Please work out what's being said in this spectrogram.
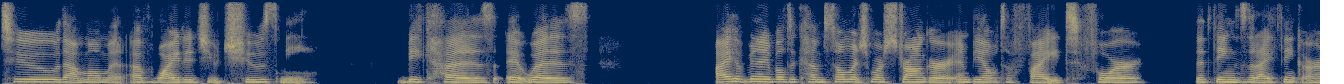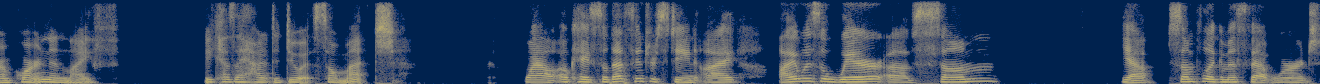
to that moment of why did you choose me? Because it was, I have been able to come so much more stronger and be able to fight for the things that I think are important in life because I had to do it so much. Wow. Okay, so that's interesting. I I was aware of some yeah, some polygamists that weren't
